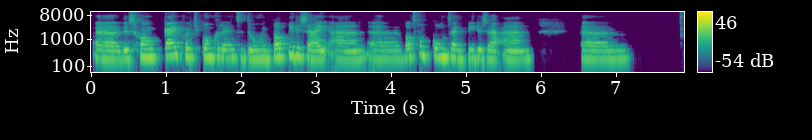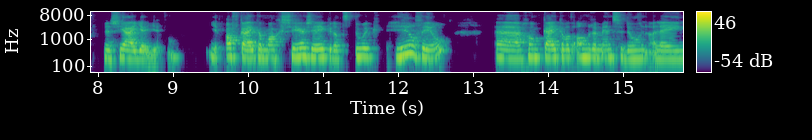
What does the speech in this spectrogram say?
Uh, dus gewoon kijk wat je concurrenten doen. Wat bieden zij aan? Uh, wat voor content bieden zij aan? Um, dus ja, je, je, je, afkijken mag zeer zeker. Dat doe ik heel veel. Gewoon kijken wat andere mensen doen. Alleen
